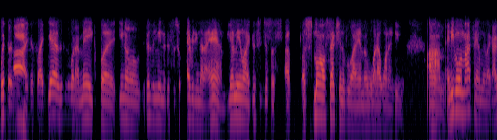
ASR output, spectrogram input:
with their music. Right. It's like, yeah, this is what I make, but you know, it doesn't mean that this is everything that I am. You know what I mean? Like this is just a, a, a small section of who I am and what I want to do. Um, and even with my family, like I,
